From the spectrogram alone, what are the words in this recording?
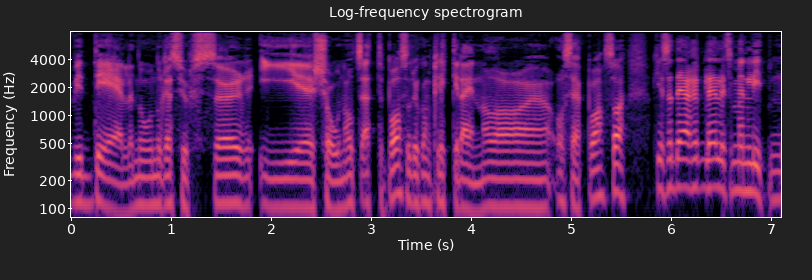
vi dele noen ressurser i shownotes etterpå, så du kan klikke deg inn og, og se på. Så, okay, så det, er, det er liksom en liten,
